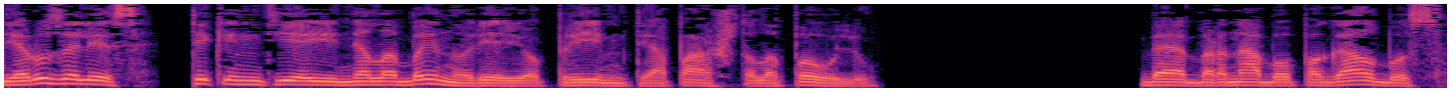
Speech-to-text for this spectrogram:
Jeruzalės tikintieji nelabai norėjo priimti apaštalą Paulių. Be Barnabo pagalbos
